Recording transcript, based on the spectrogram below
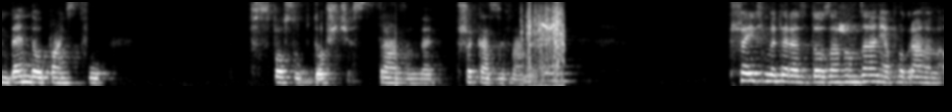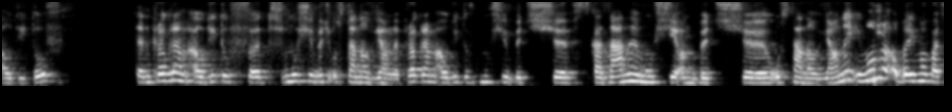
będą Państwu w sposób dość strawny przekazywane. Przejdźmy teraz do zarządzania programem audytów. Ten program audytów e, musi być ustanowiony. Program audytów musi być e, wskazany, musi on być e, ustanowiony i może obejmować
